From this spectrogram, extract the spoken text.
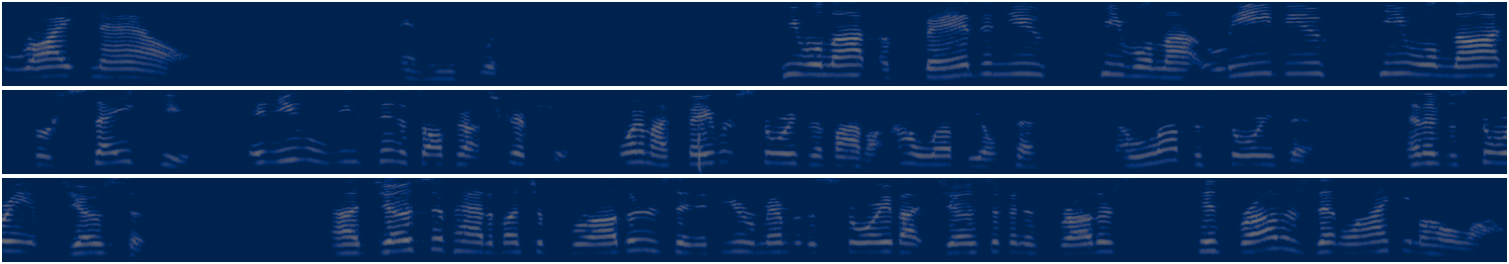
right now, and He's with you. He will not abandon you. He will not leave you. He will not forsake you. And you can, you can see this all throughout Scripture. One of my favorite stories in the Bible. I love the Old Testament. I love the stories there. And there's a story of Joseph. Uh, Joseph had a bunch of brothers, and if you remember the story about Joseph and his brothers, his brothers didn't like him a whole lot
